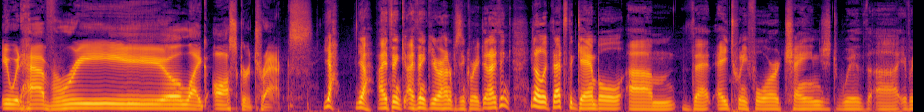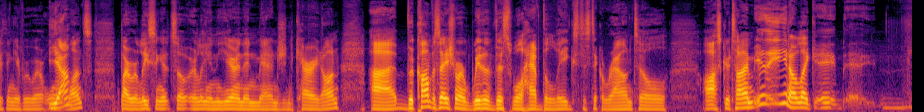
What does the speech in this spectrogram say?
it would have real like Oscar tracks. Yeah, yeah, I think I think you're 100 percent correct, and I think you know, look, that's the gamble um, that A24 changed with uh, Everything Everywhere All Yeah. at Once by releasing it so early in the year and then managing to carry it on. Uh, the conversation around whether this will have the legs to stick around till Oscar time, you know, like. It,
